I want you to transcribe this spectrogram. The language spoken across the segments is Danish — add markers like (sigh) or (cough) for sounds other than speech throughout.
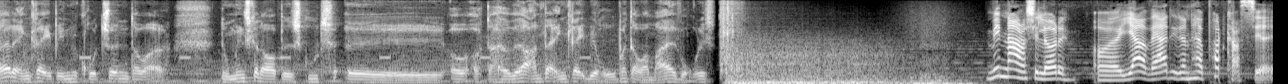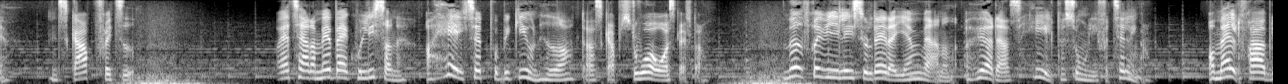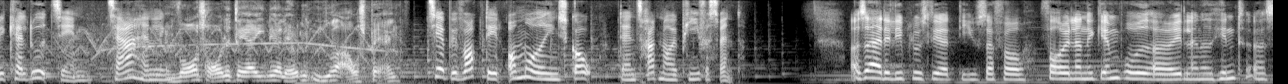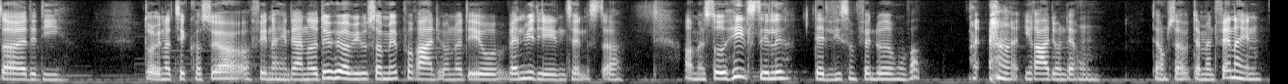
været et angreb inde ved Krudtøn. Der var nogle mennesker, der var blevet skudt, øh, og, og der havde været andre angreb i Europa, der var meget alvorligt. Mit navn er Charlotte, og jeg er vært i den her podcast-serie, En skarp fritid. Og jeg tager dig med bag kulisserne og helt tæt på begivenheder, der har skabt store overskrifter. Mød frivillige soldater i hjemmeværnet og hør deres helt personlige fortællinger. Om alt fra at blive kaldt ud til en terrorhandling, Vores rolle det er egentlig at lave den ydre afspærring til at bevogte et område i en skov, da en 13-årig pige forsvandt. Og så er det lige pludselig, at de så får, får et eller andet gennembrud og et eller andet hint, og så er det, de drøner til Korsør og finder hende dernede. Og det hører vi jo så med på radioen, og det er jo vanvittigt intenst. Og, og man stod helt stille, da de ligesom fandt ud af, at hun var (clears throat) i radioen, da, hun, da, hun så, da man finder hende.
